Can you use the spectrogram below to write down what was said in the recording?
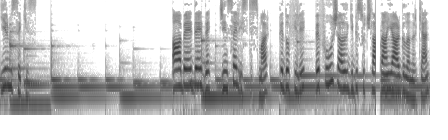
28. ABD'de cinsel istismar, pedofili ve fuhuş ağı gibi suçlardan yargılanırken,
